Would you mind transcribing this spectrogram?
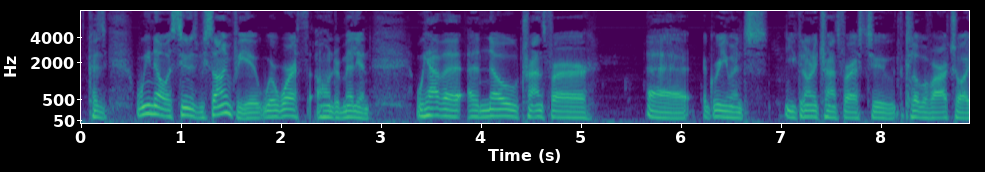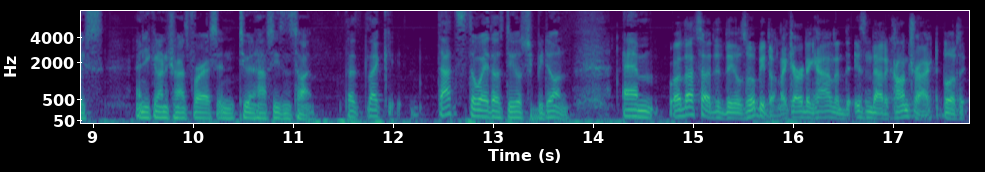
Because we know as soon as we sign for you, we're worth 100 million. We have a, a no transfer uh, agreement. You can only transfer us to the club of our choice, and you can only transfer us in two and a half seasons' time. That, like that's the way those deals should be done. Um, well, that's how the deals will be done. Like Erling Haaland isn't out of contract, but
